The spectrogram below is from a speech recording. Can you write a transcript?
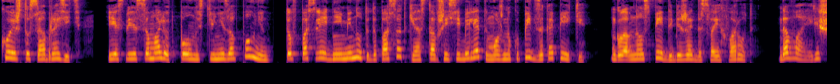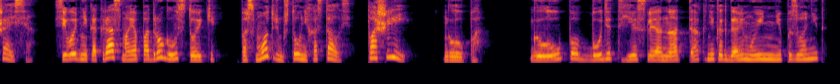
кое-что сообразить. Если самолет полностью не заполнен, то в последние минуты до посадки оставшиеся билеты можно купить за копейки. Главное успеть добежать до своих ворот. Давай, решайся. Сегодня как раз моя подруга у стойки. Посмотрим, что у них осталось. Пошли!» Глупо. Глупо будет, если она так никогда ему и не позвонит.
